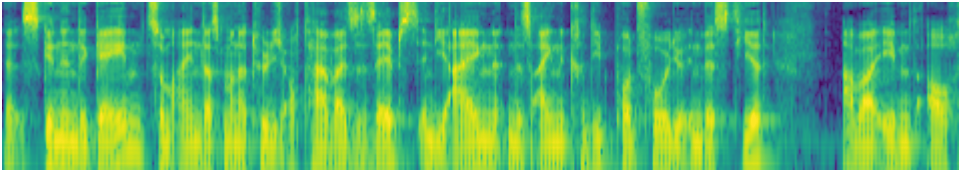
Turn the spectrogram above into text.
äh, Skin in the Game. Zum einen, dass man natürlich auch teilweise selbst in die eigene, in das eigene Kreditportfolio investiert, aber eben auch,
